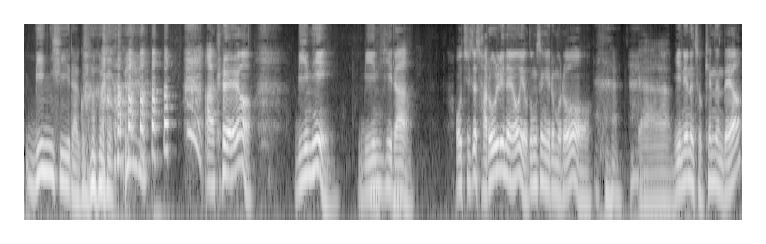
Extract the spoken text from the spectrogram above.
민희라고. 아, 그래요? 민희. 민희라. 어, 진짜 잘 어울리네요. 여동생 이름으로. 야, 민희는 좋겠는데요?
